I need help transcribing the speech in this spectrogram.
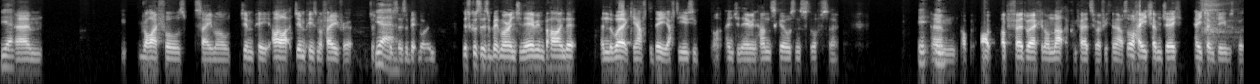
yeah, Um, rifles, same old. Gympie, I like Gympie's my favourite, just Yeah. because there's a bit more, just because there's a bit more engineering behind it, and the work you have to do, you have to use your like, engineering hand skills and stuff. So In- in- um, I, I, I preferred working on that compared to everything else. Or HMG, HMG was good.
